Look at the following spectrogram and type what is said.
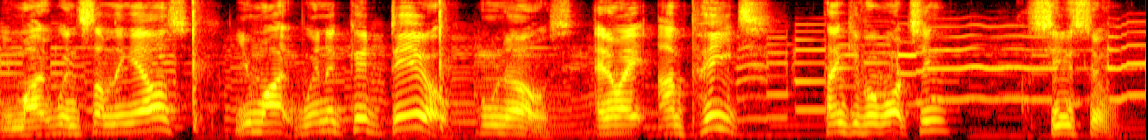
you might win something else, you might win a good deal, who knows. Anyway, I'm Pete, thank you for watching, see you soon.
